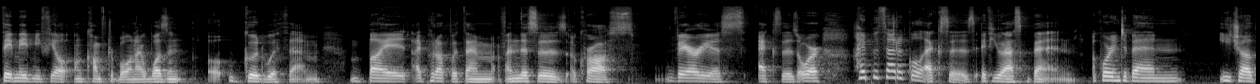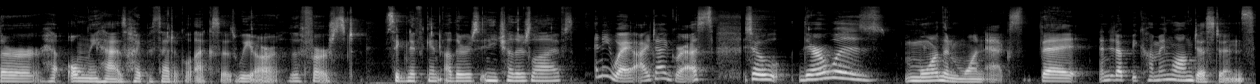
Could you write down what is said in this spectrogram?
they made me feel uncomfortable and I wasn't uh, good with them. But I put up with them, and this is across various exes or hypothetical exes, if you ask Ben. According to Ben, each other only has hypothetical exes. We are the first significant others in each other's lives. Anyway, I digress. So there was more than one ex that ended up becoming long distance.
